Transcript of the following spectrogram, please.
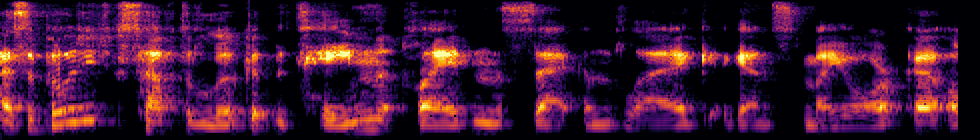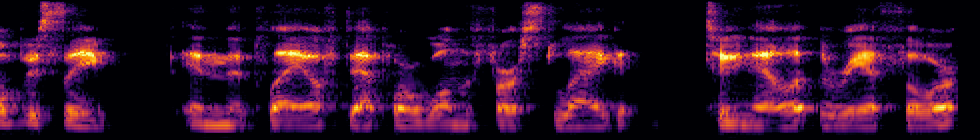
I suppose you just have to look at the team that played in the second leg against Mallorca. Obviously, in the playoff, Depor won the first leg 2 0 at the Riazor,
